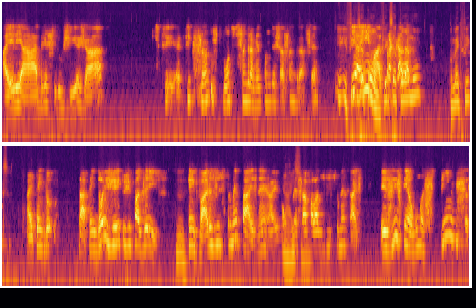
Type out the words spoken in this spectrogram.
Aí ele abre a cirurgia já é, fixando os pontos de sangramento para não deixar sangrar, certo? E, e fixa e aí, como? Mário, fixa cada... como? Como é que fixa? Aí tem, do... tá, tem dois jeitos de fazer isso. Hum. Tem vários instrumentais, né? Aí vamos ah, começar a falar dos instrumentais. Existem algumas pinças,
